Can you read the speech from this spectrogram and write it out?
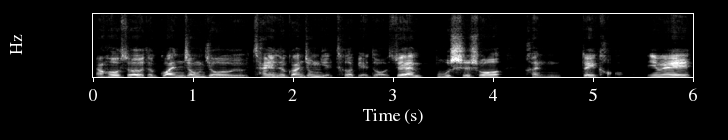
然后所有的观众就参与的观众也特别多，虽然不是说很对口，因为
